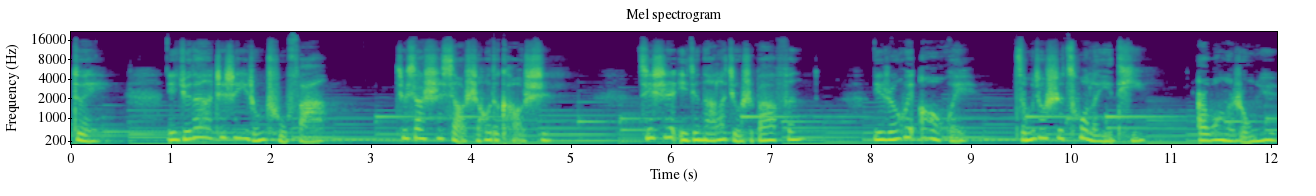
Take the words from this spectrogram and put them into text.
对，你觉得这是一种处罚，就像是小时候的考试，即使已经拿了九十八分，你仍会懊悔。怎么就试错了一题，而忘了荣誉？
